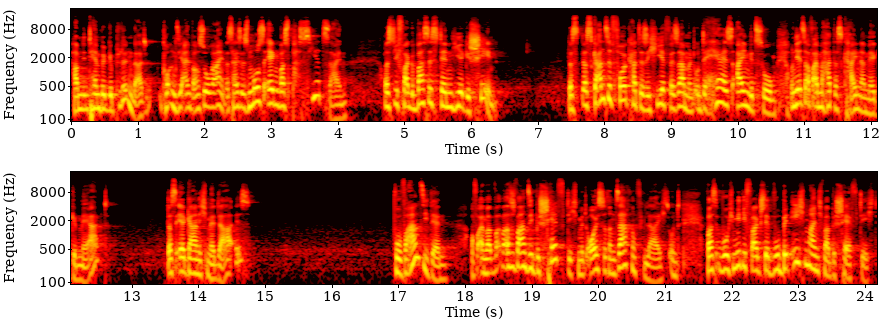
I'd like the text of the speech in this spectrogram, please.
haben den Tempel geplündert, konnten sie einfach so rein. Das heißt, es muss irgendwas passiert sein. Und das ist die Frage, was ist denn hier geschehen? Das, das ganze Volk hatte sich hier versammelt und der Herr ist eingezogen. Und jetzt auf einmal hat das keiner mehr gemerkt, dass er gar nicht mehr da ist. Wo waren sie denn? Auf einmal, was waren sie beschäftigt mit äußeren Sachen vielleicht? Und was, wo ich mir die Frage stelle, wo bin ich manchmal beschäftigt?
